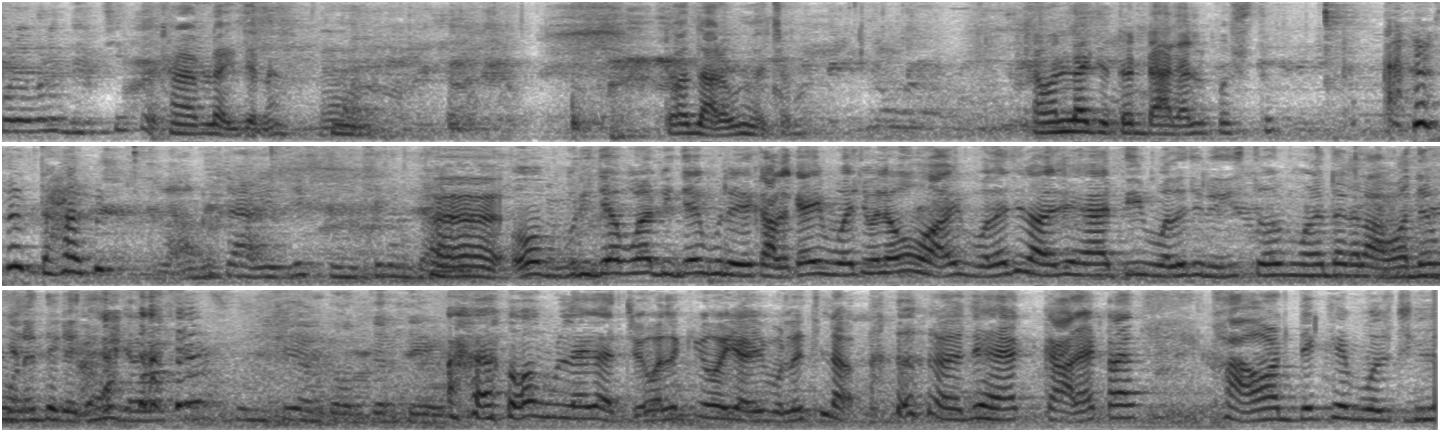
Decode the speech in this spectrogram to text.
করে করে দিচ্ছি তো। খারাপ লাগছে না। হ্যাঁ। তো দারুণ হয়েছে। কেমন লাগছে তোর ডাল আলু পোস্ত? হ্যাঁ ও বলে ভুলে কালকে আমি বলছি বলে ও আমি বলেছিলাম যে হ্যাঁ তুই বলেছিলিস তোর মনে থাকলে আমাদের মনে থেকে যায়। ও ভুলে গেছে বলে কি ওই আমি বলেছিলাম যে হ্যাঁ কার একটা খাওয়ার দেখে বলছিল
